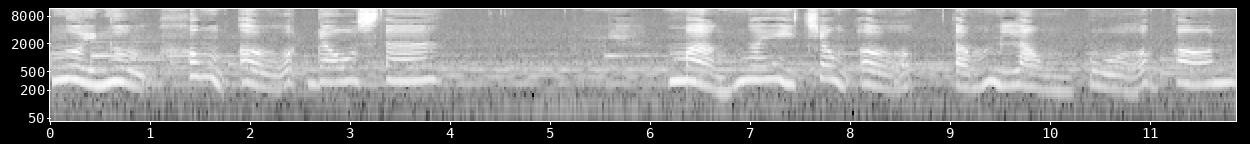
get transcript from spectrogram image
Người ngự không ở đâu xa, mà ngay trong ở tấm lòng của con.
